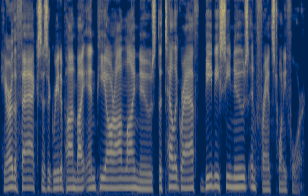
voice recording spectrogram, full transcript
Here are the facts as agreed upon by NPR Online News, The Telegraph, BBC News, and France 24.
